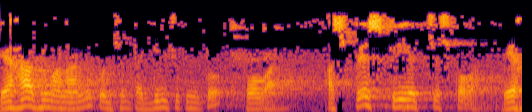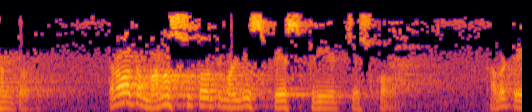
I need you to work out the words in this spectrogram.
దేహాభిమానాన్ని కొంచెం తగ్గించుకుంటూ పోవాలి. ఆ స్పేస్ క్రియేట్ చేసుకోవాలి దేహంతో. తర్వాత మనస్సుతోటి మళ్ళీ స్పేస్ క్రియేట్ చేసుకోవాలి. కాబట్టి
